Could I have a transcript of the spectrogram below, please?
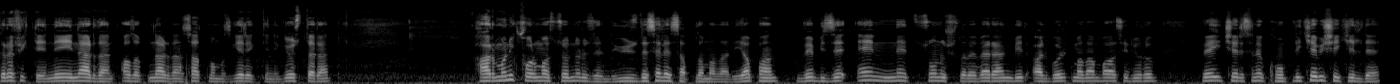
grafikte neyi nereden alıp nereden satmamız gerektiğini gösteren harmonik formasyonlar üzerinde yüzdesel hesaplamalar yapan ve bize en net sonuçları veren bir algoritmadan bahsediyorum ve içerisine komplike bir şekilde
